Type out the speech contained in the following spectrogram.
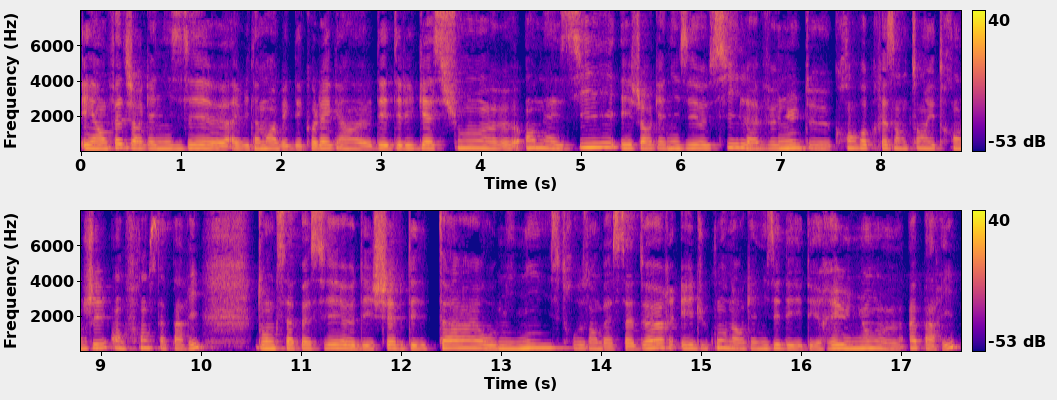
Et en fait, j'organisais évidemment avec des collègues Hein, des délégations euh, en Asie et j'organisais aussi la venue de grands représentants étrangers en France à Paris. Donc ça passait euh, des chefs d'État aux ministres, aux ambassadeurs et du coup on organisait des, des réunions euh, à Paris.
